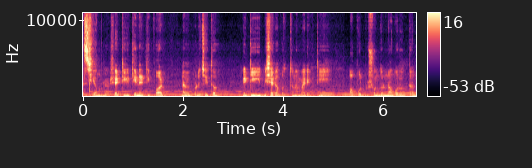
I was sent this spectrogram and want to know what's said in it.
এসেছি আমরা, সেটি টেনেটি পার্ক নামে পরিচিত। এটি বিশাখাপত্তনমের একটি অপূর্ব সুন্দর নগর উদ্যান,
